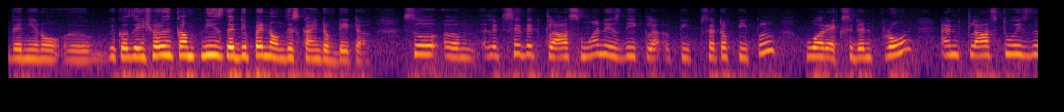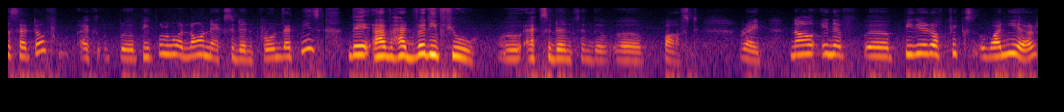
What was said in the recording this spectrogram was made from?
then you know uh, because the insurance companies they depend on this kind of data. So, um, let us say that class 1 is the set of people who are accident prone and class 2 is the set of uh, people who are non accident prone. That means they have had very few uh, accidents in the uh, past right. Now, in a uh, period of fixed one year,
